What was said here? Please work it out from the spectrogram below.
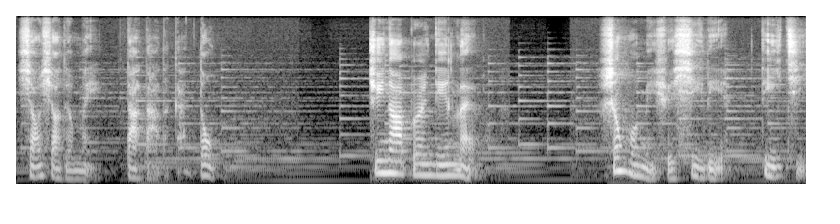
小小的美，大大的感动。Gina Branding Lab 生活美学系列第一集。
